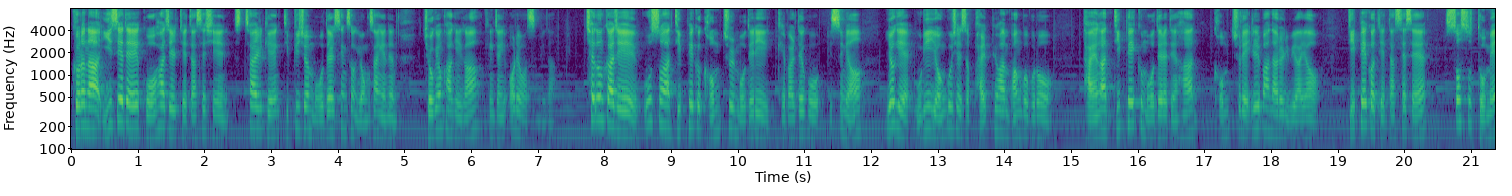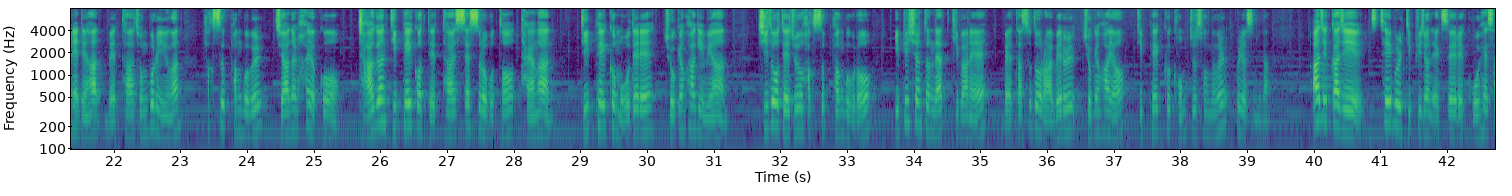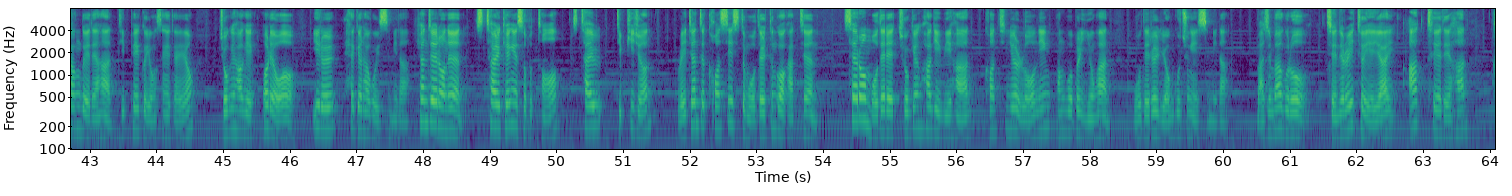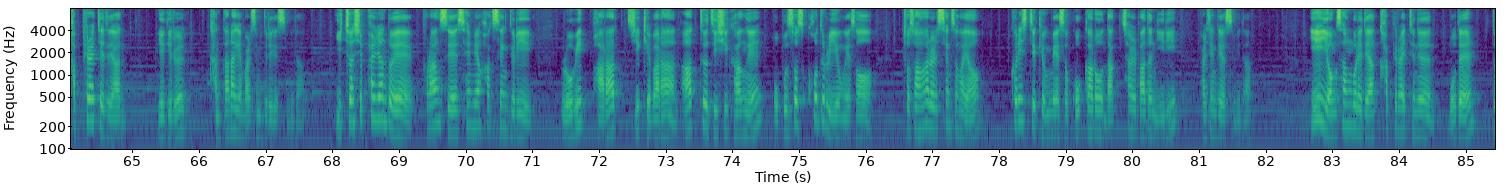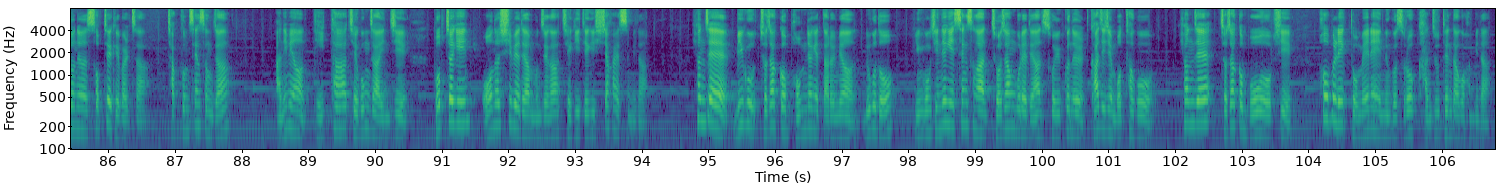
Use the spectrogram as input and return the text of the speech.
그러나 2세대의 고화질 데이터셋인 스타일 기행 디퓨전 모델 생성 영상에는 적용하기가 굉장히 어려웠습니다. 최근까지 우수한 딥페이크 검출 모델이 개발되고 있으며 여기에 우리 연구실에서 발표한 방법으로 다양한 딥페이크 모델에 대한 검출의 일반화를 위하여 딥페이크 데이터셋의 소스 도메인에 대한 메타 정보를 이용한 학습 방법을 제안을 하였고 작은 딥페이커 데이터셋으로부터 다양한 딥페이커 모델에 적용하기 위한 지도 대주 학습 방법으로 Efficient Net 기반의 메타 수도 라벨을 적용하여 딥페이크 검출 성능을 올렸습니다. 아직까지 스테이블 디퓨전 엑셀의 고해상도에 대한 딥페이크 영상에 대하여 적용하기 어려워 이를 해결하고 있습니다. 현재로는 스타일 갱에서부터 스타일 디퓨전, 레이턴트 컨시스트 모델 등과 같은 새로운 모델에 적용하기 위한 컨티뉴얼 러닝 방법을 이용한 모델을 연구 중에 있습니다. 마지막으로 제너레이터 AI 아트에 대한 카피라이트에 대한 얘기를 간단하게 말씀드리겠습니다. 2018년도에 프랑스의 3명 학생들이 로빗 바랏이 개발한 아트 DC 강의 오픈소스 코드를 이용해서 초상화를 생성하여 크리스티 경매에서 고가로 낙찰받은 일이 발생되었습니다. 이 영상물에 대한 카피라이트는 모델 또는 소프트웨어 개발자, 작품 생성자 아니면 데이터 제공자인지 법적인 오너십에 대한 문제가 제기되기 시작하였습니다. 현재 미국 저작권 법령에 따르면 누구도 인공지능이 생성한 저작물에 대한 소유권을 가지지 못하고 현재 저작권 보호 없이 퍼블릭 도메인에 있는 것으로 간주된다고 합니다.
